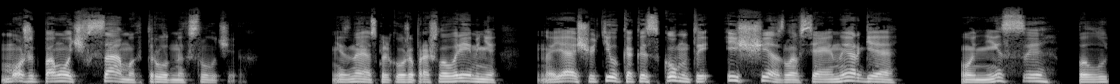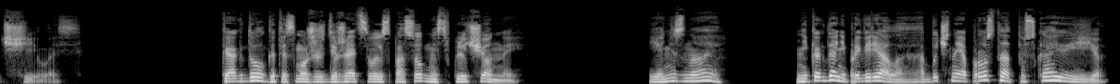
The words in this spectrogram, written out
может помочь в самых трудных случаях. Не знаю, сколько уже прошло времени, но я ощутил, как из комнаты исчезла вся энергия. У Ниссы получилось. Как долго ты сможешь держать свою способность включенной? Я не знаю. Никогда не проверяла. Обычно я просто отпускаю ее.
